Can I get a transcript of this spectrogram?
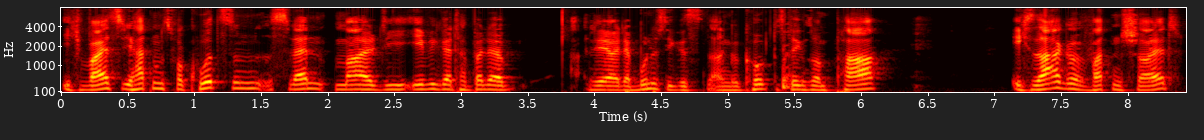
ich weiß, wir hatten uns vor kurzem, Sven, mal die ewige Tabelle der, der Bundesligisten angeguckt, deswegen so ein paar. Ich sage Wattenscheid,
